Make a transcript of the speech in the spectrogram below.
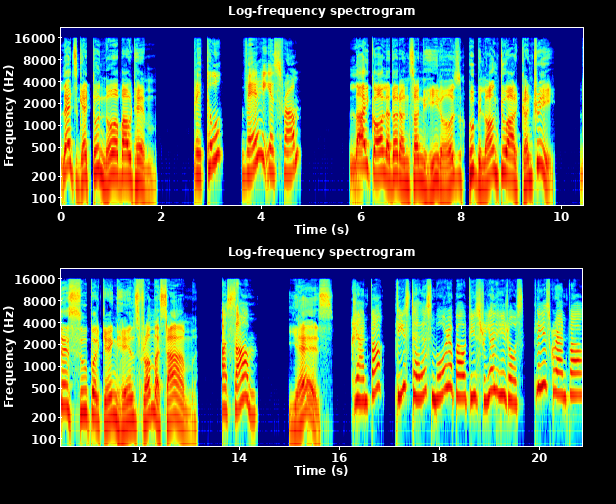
Let's get to know about him. Prithu, where he is from? Like all other unsung heroes who belong to our country, this super king hails from Assam. Assam. Yes. Grandpa, please tell us more about these real heroes. Please, Grandpa.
